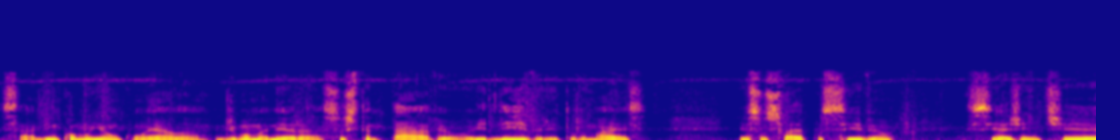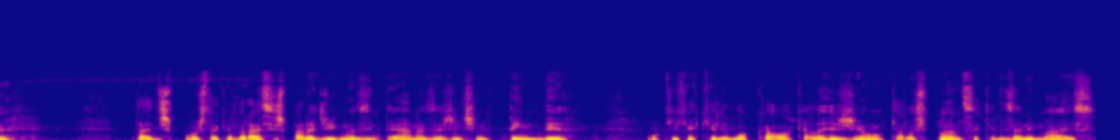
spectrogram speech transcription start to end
sabe, em comunhão com ela, de uma maneira sustentável e livre e tudo mais, isso só é possível se a gente está disposto a quebrar esses paradigmas internos e a gente entender o que, que aquele local, aquela região, aquelas plantas, aqueles animais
